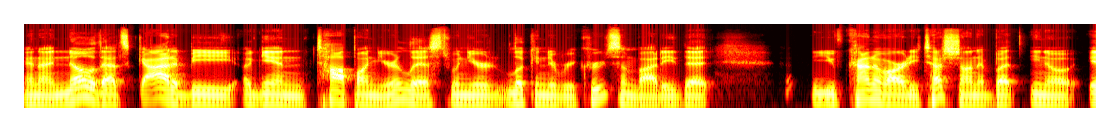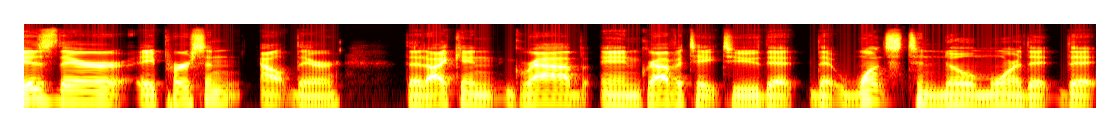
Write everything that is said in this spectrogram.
And i know that's got to be again top on your list when you're looking to recruit somebody that you've kind of already touched on it but you know is there a person out there that I can grab and gravitate to that that wants to know more that that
